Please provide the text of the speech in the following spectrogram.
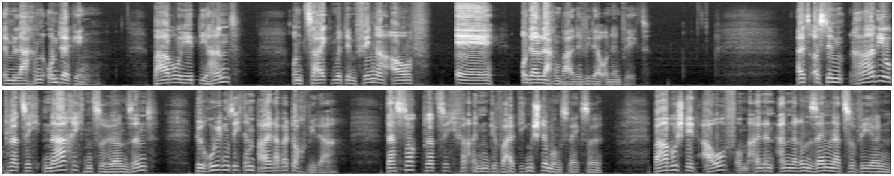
im Lachen unterging. Babo hebt die Hand und zeigt mit dem Finger auf äh und dann lachen beide wieder unentwegt. Als aus dem Radio plötzlich Nachrichten zu hören sind, beruhigen sich dann beide aber doch wieder. Das sorgt plötzlich für einen gewaltigen Stimmungswechsel. Babo steht auf, um einen anderen Sender zu wählen.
